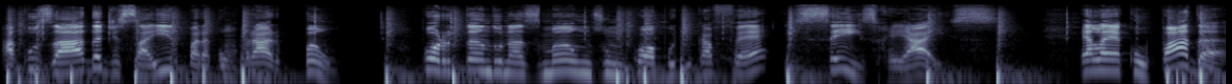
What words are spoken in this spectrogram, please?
acusada de sair para comprar pão, portando nas mãos um copo de café e seis reais. Ela é culpada?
